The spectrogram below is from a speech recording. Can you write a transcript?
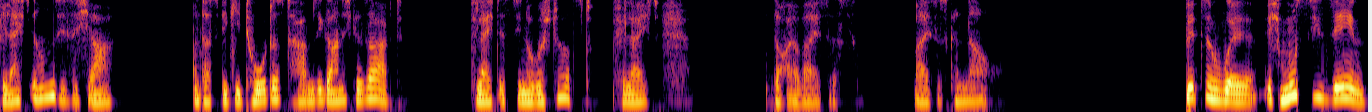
Vielleicht irren sie sich ja. Und dass Vicky tot ist, haben sie gar nicht gesagt. Vielleicht ist sie nur gestürzt. Vielleicht. Doch er weiß es. Weiß es genau. Bitte, Will, ich muss sie sehen.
